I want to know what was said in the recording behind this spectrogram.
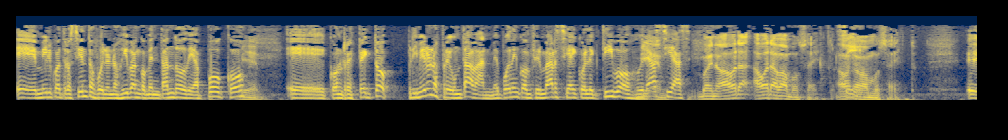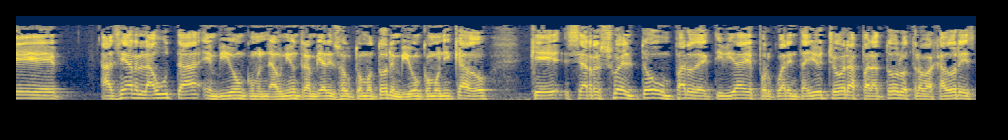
Eh, 1400, bueno, nos iban comentando de a poco eh, con respecto, primero nos preguntaban, ¿me pueden confirmar si hay colectivos? Gracias. Bueno, ahora, ahora vamos a esto, ahora vamos a esto. Eh, ayer la UTA envió un, la Unión Tranviarios Automotor envió un comunicado que se ha resuelto un paro de actividades por 48 horas para todos los trabajadores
